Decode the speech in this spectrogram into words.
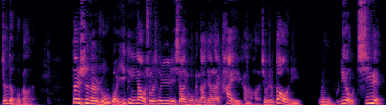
真的不高的。但是呢，如果一定要说这个日历效应，我跟大家来看一看哈，就是到底五六七月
